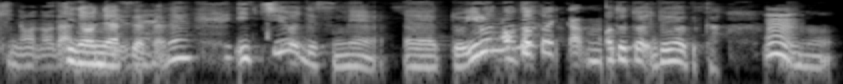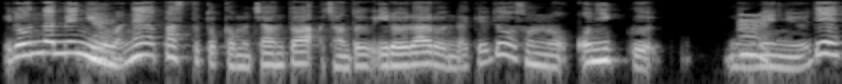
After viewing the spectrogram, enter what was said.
昨日のだったっていう、昨日のやつだったね。一応ですね、えっ、と、いろんな、おとといか。うんおととい、土曜日か。うあん。の、いろんなメニューはね、パスタとかもちゃんとあ、ちゃんといろいろあるんだけど、そのお肉のメニューで、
